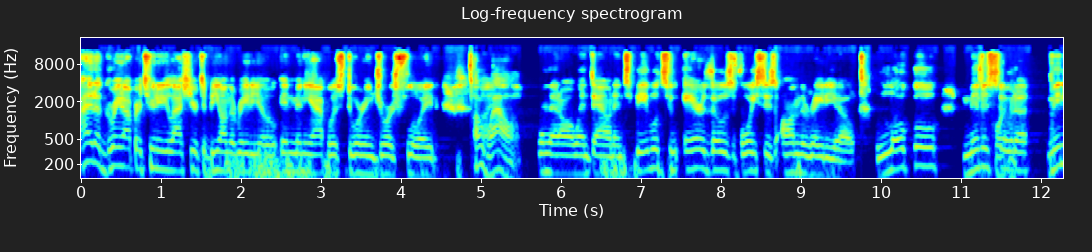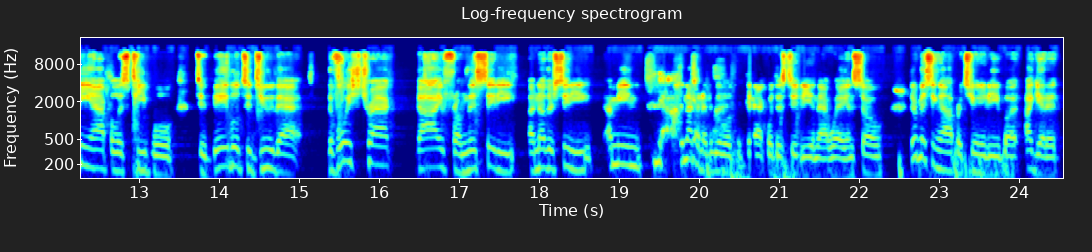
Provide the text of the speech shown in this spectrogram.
I had a great opportunity last year to be on the radio in Minneapolis during George Floyd Oh wow. When that all went down and to be able to air those voices on the radio local minnesota minneapolis people to be able to do that the voice track guy from this city another city i mean Yeah. they're not going to be able to connect with the city in that way and so they're missing an opportunity but i get it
